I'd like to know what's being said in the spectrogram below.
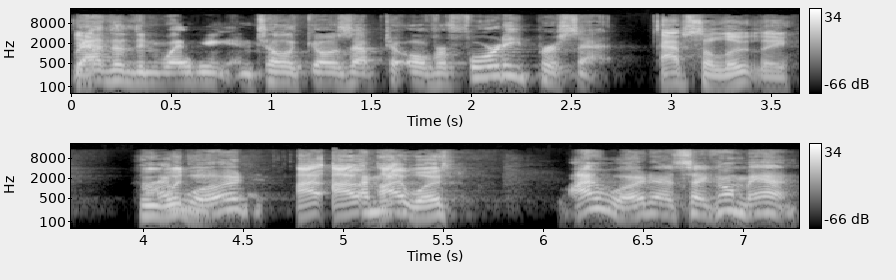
yep. rather than waiting until it goes up to over 40%. Absolutely. Who wouldn't? I would. I, I, I, mean, I would. I would. It's like, oh man,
